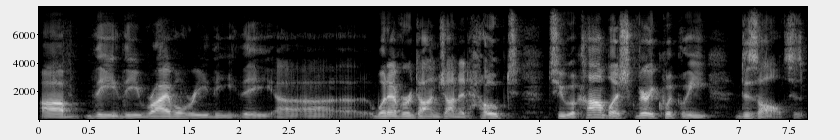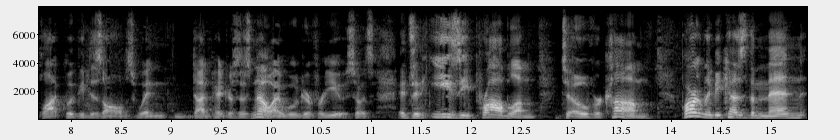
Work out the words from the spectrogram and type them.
Um, the the rivalry, the the uh, uh, whatever Don John had hoped to accomplish, very quickly dissolves. His plot quickly dissolves when Don Pedro says, "No, I wooed her for you." So it's it's an easy problem to overcome, partly because the men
